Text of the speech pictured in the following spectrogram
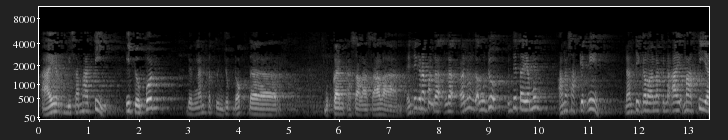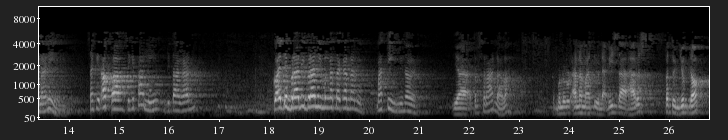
air bisa mati. Itu pun dengan petunjuk dokter, bukan asal-asalan. Nanti kenapa nggak nggak anu nggak wudhu? Nanti tayamum, anak sakit nih. Nanti kalau anak kena air mati ya nani. Sakit apa? Sakit panu di tangan. Kok ente berani-berani mengatakan anu mati misalnya? Ya terserah anda lah. Menurut anak mati tidak bisa, harus petunjuk dok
